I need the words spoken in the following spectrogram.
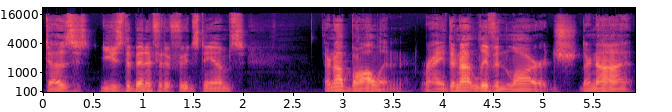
does use the benefit of food stamps, they're not balling, right? They're not living large. They're not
